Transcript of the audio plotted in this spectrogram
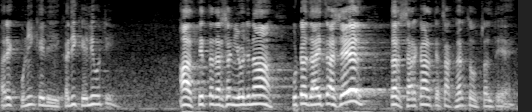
अरे कुणी केली? कधी केली होती? आज तीर्थदर्शन योजना कुठं जायचं असेल तर सरकार त्याचा खर्च उचलते. आहे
